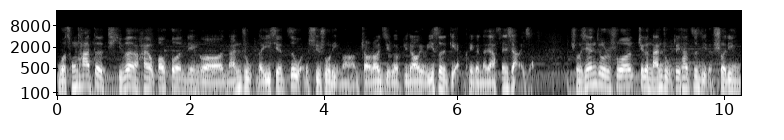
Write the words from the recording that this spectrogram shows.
我从他的提问，还有包括那个男主的一些自我的叙述里嘛，找着几个比较有意思的点，可以跟大家分享一下。首先就是说，这个男主对他自己的设定，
